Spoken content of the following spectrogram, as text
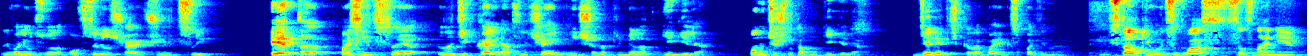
революцию рабов совершают жрецы. Эта позиция радикально отличает Ницше, например, от Гегеля. Помните, что там у Гегеля? Диалектика раба и господина. Сталкиваются два сознания.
